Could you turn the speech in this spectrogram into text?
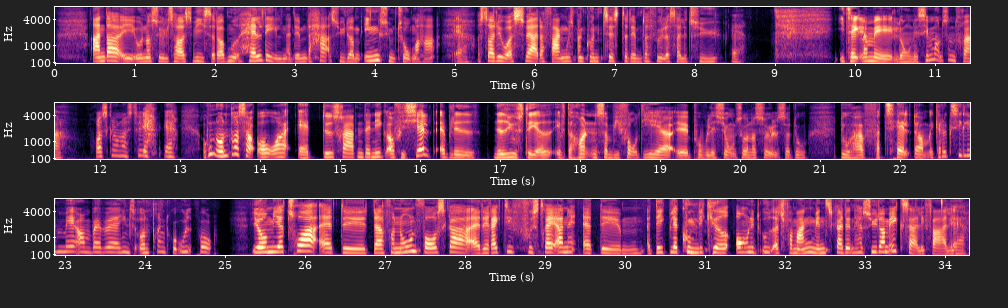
Andre øh, undersøgelser har også vist, at op mod halvdelen af dem, der har sygdom, ingen symptomer har. Ja. Og så er det jo også svært at fange, hvis man kun tester dem, der føler sig lidt syge. Ja. I taler med Lone Simonsen fra Roskilde Universitet. Ja. ja. Og hun undrer sig over, at dødsraten den ikke officielt er blevet nedjusteret efterhånden, som vi får de her øh, populationsundersøgelser, du, du har fortalt om. Kan du ikke sige lidt mere om, hvad, hvad hendes undring går ud på? Jo, men jeg tror, at øh, der for nogle forskere er det rigtig frustrerende, at, øh, at det ikke bliver kommunikeret ordentligt ud, at for mange mennesker er den her sygdom ikke særlig farlig. Ja.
